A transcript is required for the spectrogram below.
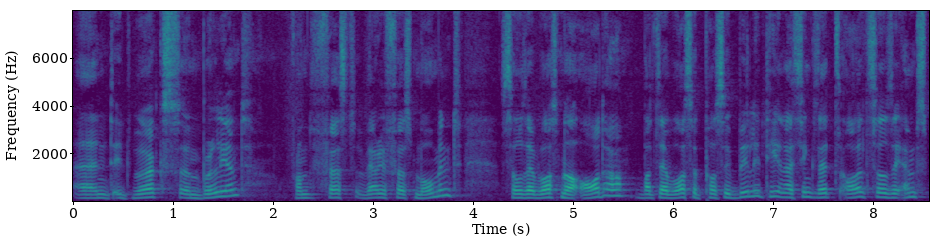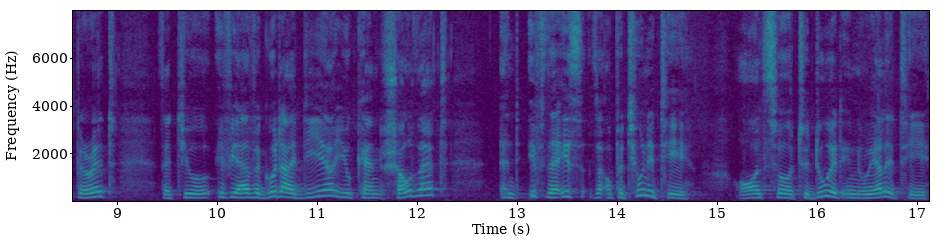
And it works um, brilliant from the first, very first moment. So there was no order, but there was a possibility. And I think that's also the M spirit that you, if you have a good idea, you can show that. And if there is the opportunity also to do it in reality,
